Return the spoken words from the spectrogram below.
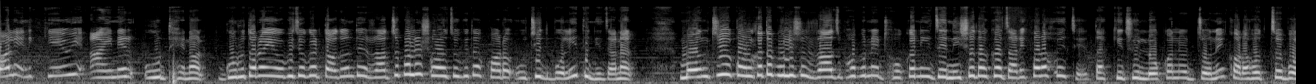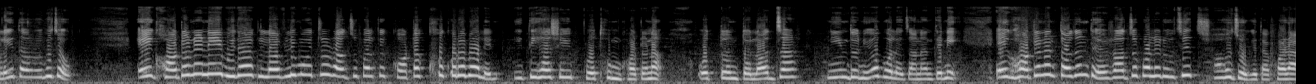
বলেন, কেউই আইনের ঊর্ধ্বে নন। গুরুতর এই অভিযোগের তদন্তে রাজ্যপালের সহযোগিতা করা উচিত বলেই তিনি জানান। মন্ত্রী কলকাতা পুলিশের রাজভবনে ঢোকানি যে নিষেধাজ্ঞা জারি করা হয়েছে, তা কিছু লোকানোর জন্যই করা হচ্ছে বলেই তার অভিযোগ। এই ঘটনা নিয়ে বিধায়ক লাভলি মৈত্র রাজ্যপালকে কটাক্ষ করে বলেন, ইতিহাসে ইতিহাসেই প্রথম ঘটনা। অত্যন্ত লজ্জার, নিন্দনীয় বলে জানান তিনি। এই ঘটনার তদন্তে রাজ্যপালের উচিত সহযোগিতা করা।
